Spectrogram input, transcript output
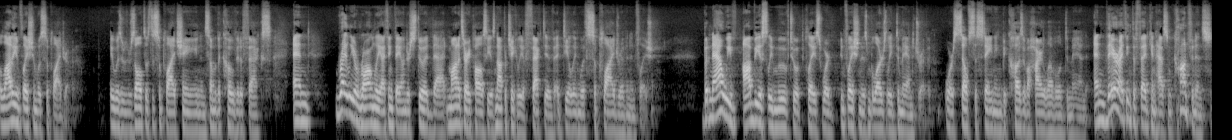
a lot of the inflation was supply driven. It was a result of the supply chain and some of the COVID effects. And rightly or wrongly, I think they understood that monetary policy is not particularly effective at dealing with supply driven inflation. But now we've obviously moved to a place where inflation is largely demand driven or self sustaining because of a higher level of demand. And there, I think the Fed can have some confidence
